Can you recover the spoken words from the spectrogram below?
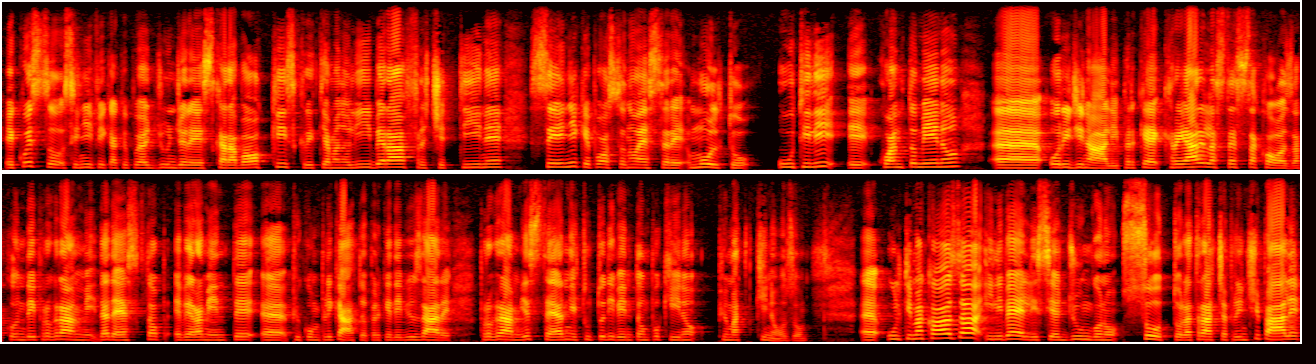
E questo significa che puoi aggiungere scarabocchi, scritti a mano libera, freccettine, segni che possono essere molto utili e quantomeno eh, originali perché creare la stessa cosa con dei programmi da desktop è veramente eh, più complicato perché devi usare programmi esterni e tutto diventa un pochino più macchinoso. Eh, ultima cosa, i livelli si aggiungono sotto la traccia principale,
